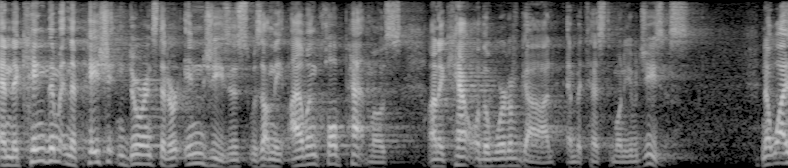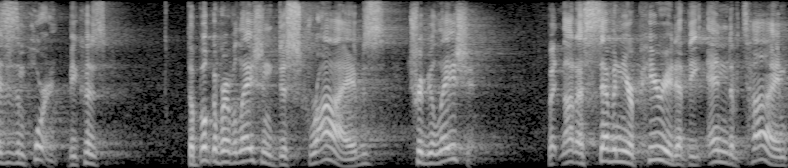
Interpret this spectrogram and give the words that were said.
and the kingdom and the patient endurance that are in Jesus, was on the island called Patmos on account of the word of God and the testimony of Jesus. Now, why is this important? Because The book of Revelation describes tribulation, but not a seven year period at the end of time.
